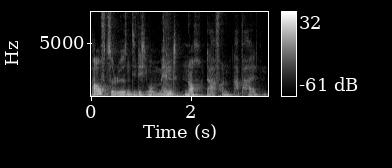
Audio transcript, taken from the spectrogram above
aufzulösen, die dich im Moment noch davon abhalten.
